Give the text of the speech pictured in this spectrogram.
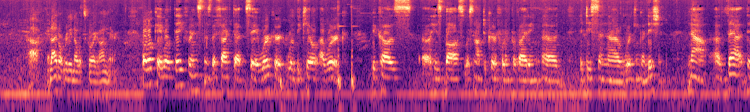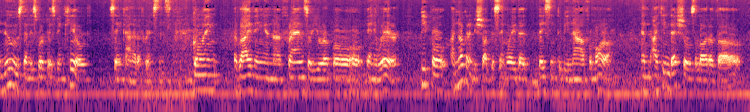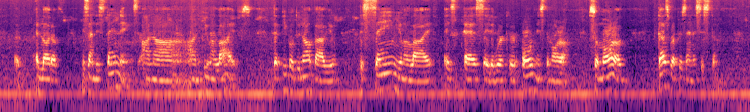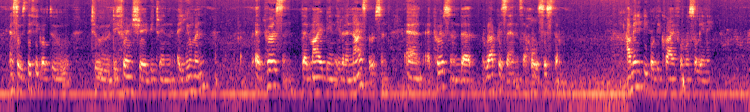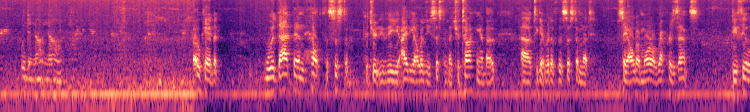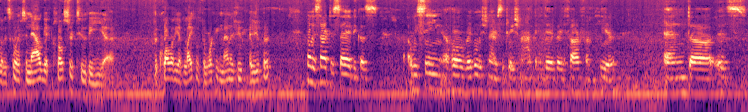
uh, and I don't really know what's going on there. Well, okay. Well, take for instance the fact that, say, a worker will be killed at work because uh, his boss was not too careful in providing uh, a decent uh, working condition. Now, uh, that the news that this worker has been killed, say in Canada, for instance, going arriving in uh, France or Europe or, or anywhere, people are not going to be shocked the same way that they seem to be now for Moro. And I think that shows a lot of uh, a, a lot of misunderstandings on uh, on human lives that people do not value the same human life as, as say the worker or Mr. Moro. So Moro does represent a system, and so it's difficult to to differentiate between a human, a person that might be even a nice person, and a person that represents a whole system. How many people decry for Mussolini? We do not know. Okay, but would that then help the system, that the ideology system that you're talking about, uh, to get rid of the system that, say, Aldo Moro represents? Do you feel that it's going to now get closer to the uh, the quality of life of the working man, as you as you put it? Well, it's hard to say because uh, we're seeing a whole revolutionary situation happening there very far from here. And uh, it's,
